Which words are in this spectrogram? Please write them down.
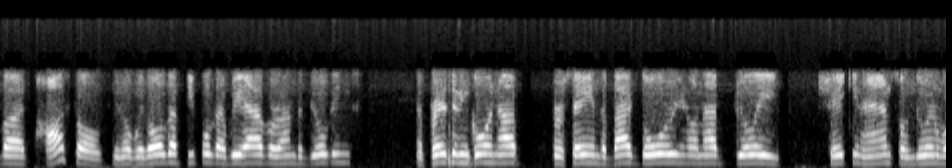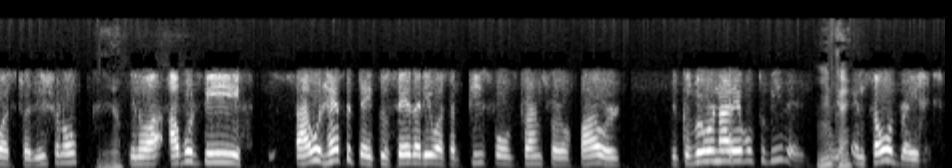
but hostile. You know, with all the people that we have around the buildings, the president going up per se in the back door. You know, not really shaking hands on doing what's traditional. Yeah. You know, I, I would be, I would hesitate to say that it was a peaceful transfer of power because we were not able to be there okay. and, and celebrate it.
